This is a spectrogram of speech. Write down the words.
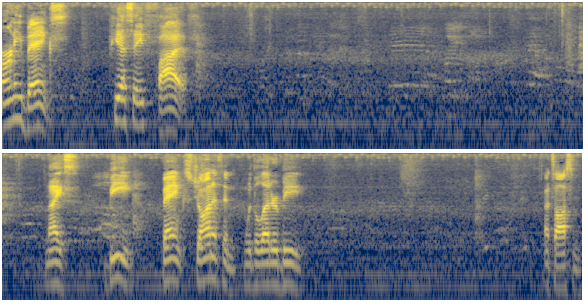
Ernie Banks, PSA 5. Nice. B. Banks. Jonathan with the letter B. That's awesome.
